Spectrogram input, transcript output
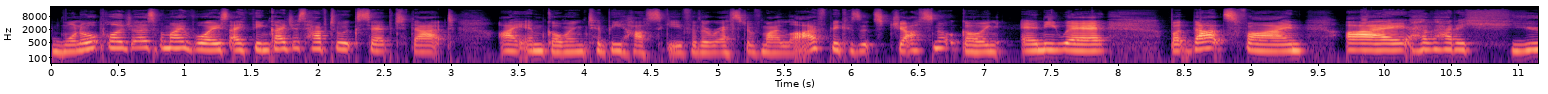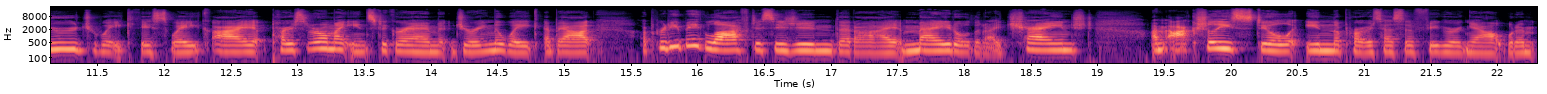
want to apologize for my voice. I think I just have to accept that I am going to be husky for the rest of my life because it's just not going anywhere. But that's fine. I have had a huge week this week. I posted on my Instagram during the week about a pretty big life decision that I made or that I changed. I'm actually still in the process of figuring out what I'm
